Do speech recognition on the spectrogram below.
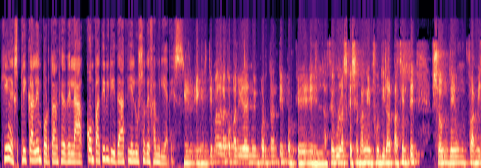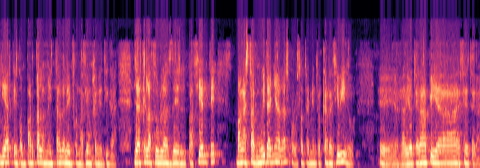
quien explica la importancia de la compatibilidad y el uso de familiares. En el tema de la compatibilidad es muy importante porque eh, las células que se van a infundir al paciente son de un familiar que comparta la mitad de la información genética, ya que las células del paciente van a estar muy dañadas por los tratamientos que ha recibido, eh, radioterapia, etcétera,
